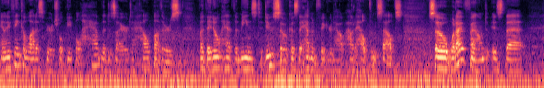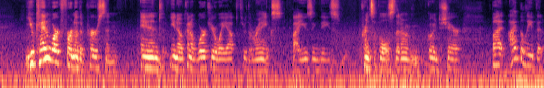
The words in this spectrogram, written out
And I think a lot of spiritual people have the desire to help others, but they don't have the means to do so because they haven't figured out how to help themselves. So, what I've found is that you can work for another person and, you know, kind of work your way up through the ranks by using these principles that I'm going to share. But I believe that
